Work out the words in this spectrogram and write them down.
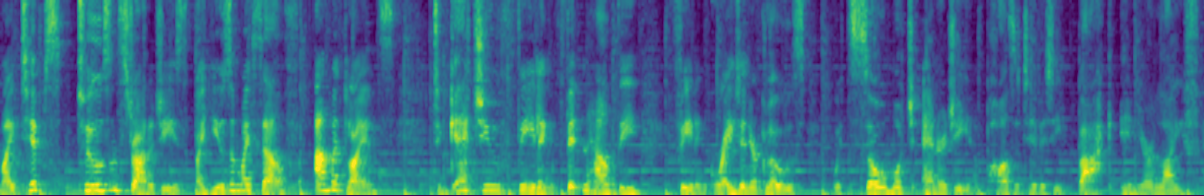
my tips, tools, and strategies I use on myself and my clients to get you feeling fit and healthy, feeling great in your clothes, with so much energy and positivity back in your life,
